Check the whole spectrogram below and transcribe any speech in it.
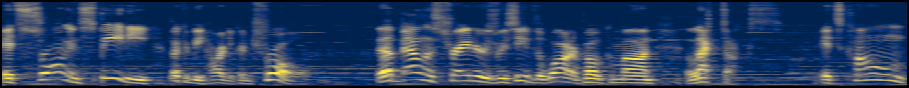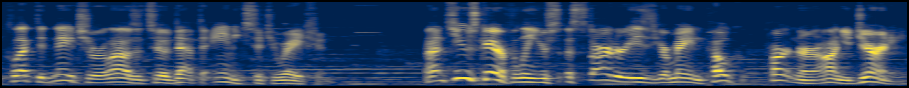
It's strong and speedy, but can be hard to control. The balanced trainers receive the water Pokemon Electux. Its calm, collected nature allows it to adapt to any situation. Uh, now, choose carefully, your starter is your main partner on your journey.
